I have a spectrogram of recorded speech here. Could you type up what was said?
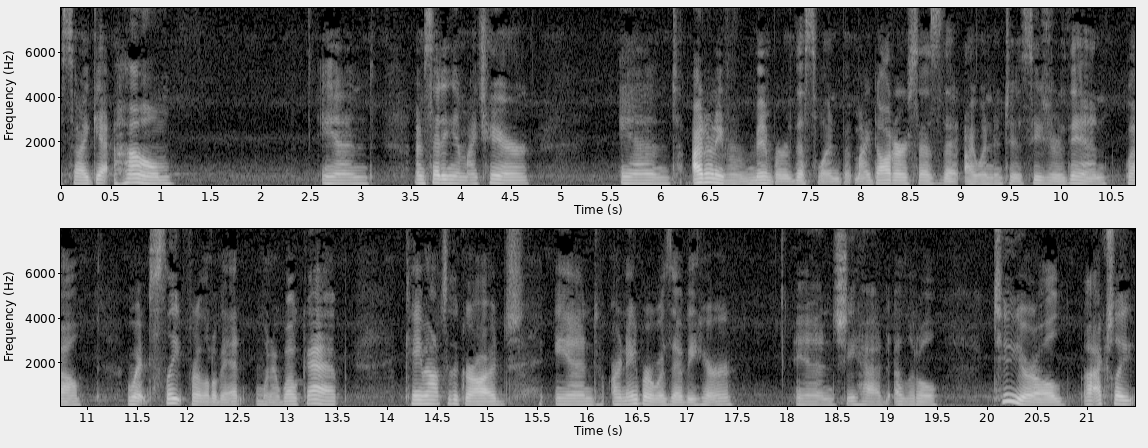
so i get home and i'm sitting in my chair and i don't even remember this one but my daughter says that i went into a seizure then. Well i went to sleep for a little bit. When i woke up came out to the garage and our neighbor was over here and she had a little two year old actually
